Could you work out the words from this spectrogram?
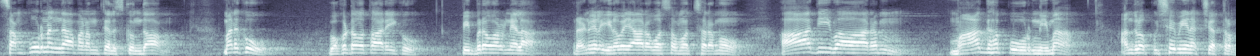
సంపూర్ణంగా మనం తెలుసుకుందాం. మనకు ఒకటో తారీఖు ఫిబ్రవరి నెల రెండు వేల ఇరవై ఆరవ సంవత్సరము. ఆదివారం మాఘ పూర్ణిమ. అందులో పుష్యమీ నక్షత్రం.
